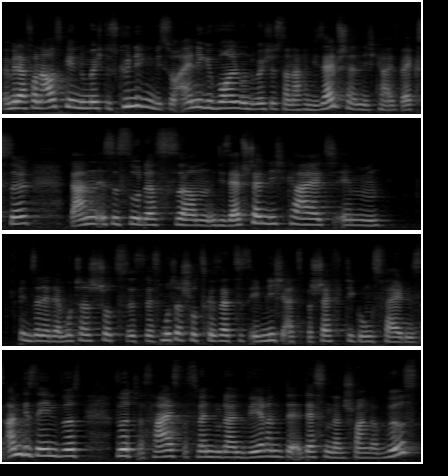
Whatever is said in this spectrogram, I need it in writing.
Wenn wir davon ausgehen, du möchtest kündigen, wie es so einige wollen, und du möchtest danach in die Selbstständigkeit wechseln, dann ist es so, dass ähm, die Selbstständigkeit im im Sinne der Mutterschutz des Mutterschutzgesetzes eben nicht als Beschäftigungsverhältnis angesehen wird. Das heißt, dass wenn du dann währenddessen dann schwanger wirst,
